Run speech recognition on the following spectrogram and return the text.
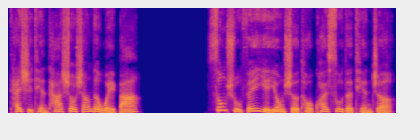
开始舔她受伤的尾巴。松鼠飞也用舌头快速的舔着。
